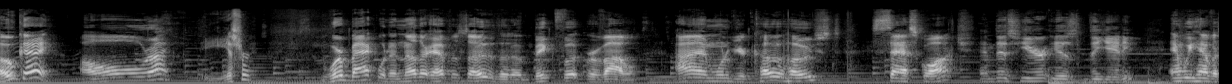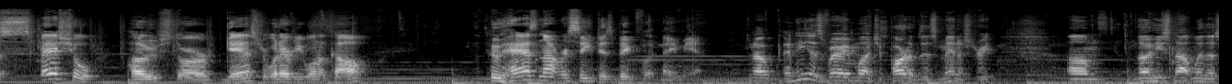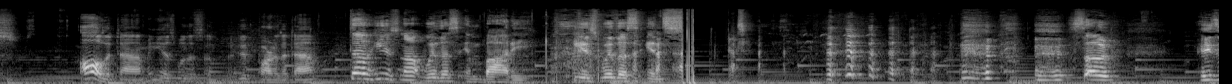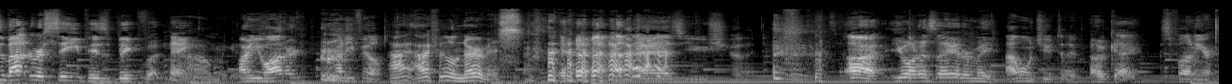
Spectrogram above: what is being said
Okay, All right. Yes, sir. we're back with another episode of the Bigfoot Revival. I am one of your co-hosts, Sasquatch, And this here is the Yeti. and we have a special host or guest or whatever you want to call, who has not received his Bigfoot name yet. No, and he is very much a part of this ministry. Um, though he's not with us all the time, he is with us a, a good part of the time. Though he is not with us in body, he is with us in spirit. so he's about to receive his Bigfoot name. Oh my god. Are you honored? How do you feel? I, I feel nervous. As you should. All right, you want to say it or me? I want you to. Okay. It's funnier.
